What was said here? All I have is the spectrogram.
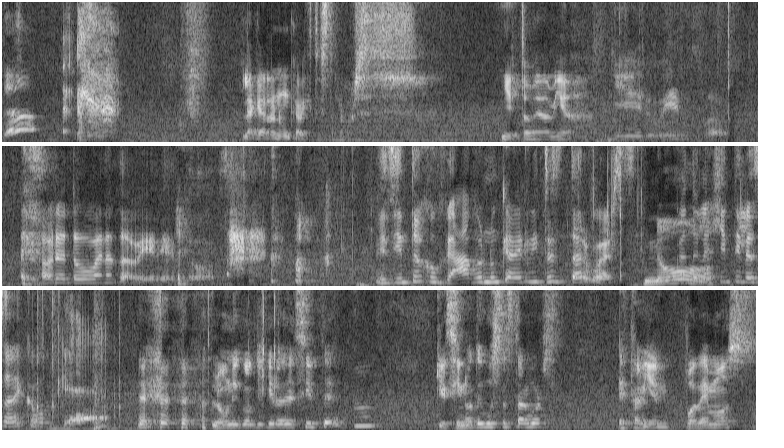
La Carra nunca ha visto Star Wars. Y esto me da miedo. Quiero eso. Ahora todos van a saber eso. Me siento juzgada por nunca haber visto Star Wars. No. Cuando la gente lo sabe como que... Lo único que quiero decirte, que si no te gusta Star Wars, está bien. Podemos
